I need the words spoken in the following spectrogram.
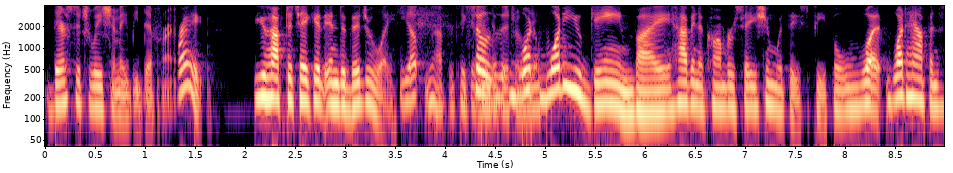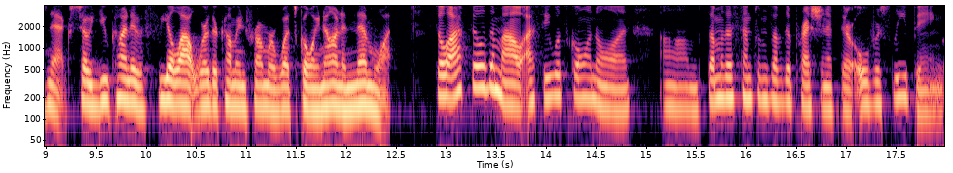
their situation may be different. Right. You have to take it individually. Yep, you have to take so it individually. what what do you gain by having a conversation with these people? What what happens next? So you kind of feel out where they're coming from or what's going on, and then what? So I fill them out. I see what's going on. Um, some of the symptoms of depression, if they're oversleeping,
